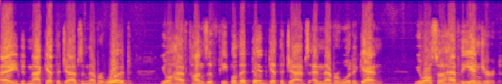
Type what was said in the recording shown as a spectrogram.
a, did not get the jabs and never would You'll have tons of people that did get the jabs and never would again. You also have the injured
